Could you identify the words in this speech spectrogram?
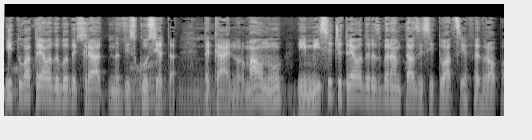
И това трябва да бъде краят на дискусията. Така е нормално и мисля, че трябва да разберем тази ситуация в Европа.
